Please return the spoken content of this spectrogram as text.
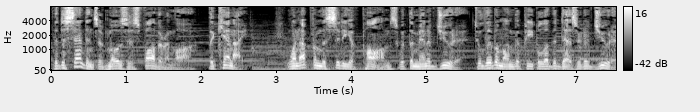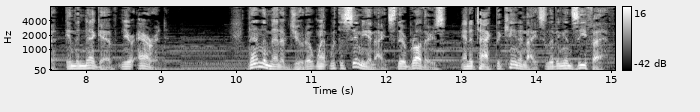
The descendants of Moses' father-in-law, the Kenite, went up from the city of palms with the men of Judah to live among the people of the desert of Judah in the Negev near Arad. Then the men of Judah went with the Simeonites, their brothers, and attacked the Canaanites living in Zephath,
